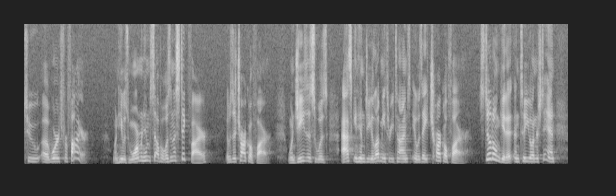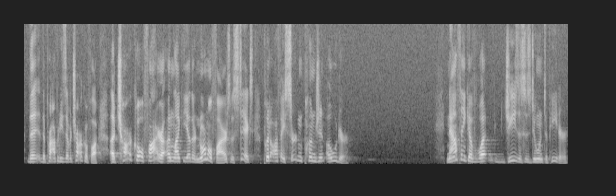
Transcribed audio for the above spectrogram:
two uh, words for fire. When he was warming himself, it wasn't a stick fire, it was a charcoal fire. When Jesus was asking him, Do you love me three times? it was a charcoal fire. Still don't get it until you understand the, the properties of a charcoal fire. A charcoal fire, unlike the other normal fires with sticks, put off a certain pungent odor. Now think of what Jesus is doing to Peter.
